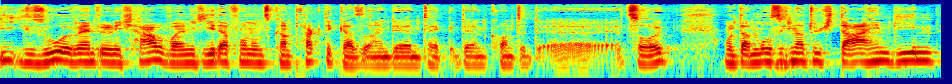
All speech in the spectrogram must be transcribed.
die ich so eventuell nicht habe, weil nicht jeder von uns kann Praktiker sein, der einen, Tech, der einen Content äh, erzeugt. Und dann muss ich natürlich dahin gehen,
